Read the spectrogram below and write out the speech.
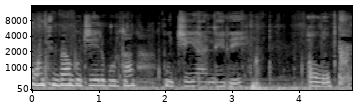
Onun için ben bu ciğeri buradan bu ciğerleri alıp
